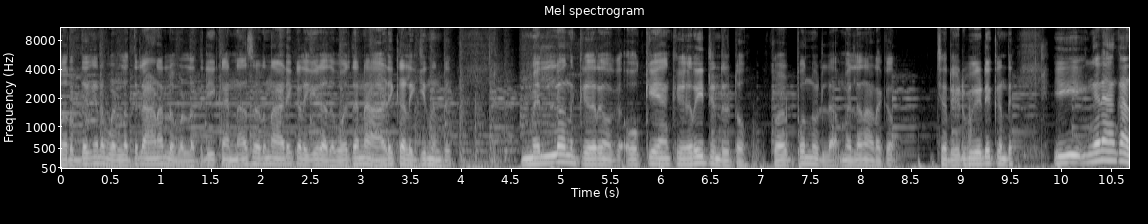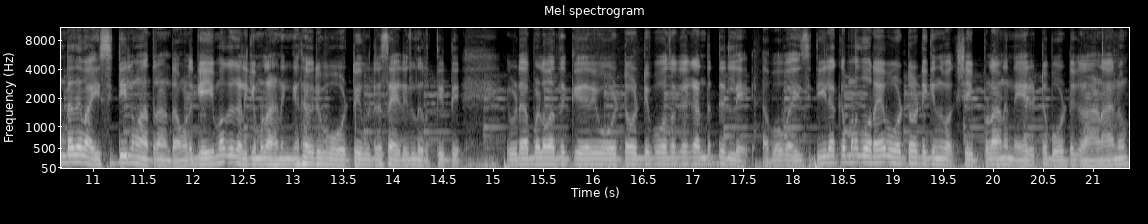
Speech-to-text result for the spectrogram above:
വെറുതെ ഇങ്ങനെ വെള്ളത്തിലാണല്ലോ. വെള്ളത്തിൽ ഈ കന്നാസ് ഇടുന്ന ആടി കളിക്കില്ല അതുപോലെ തന്നെ ആടി കളിക്കുന്നുണ്ട്. മെല്ലെ ഒന്ന് കയറി നോക്കാം. ഓക്കെ ഞാൻ കയറിയിട്ടുണ്ട് കേട്ടോ. കുഴപ്പമൊന്നുമില്ല. മെല്ലെ നടക്കാം. ചെറിയൊരു പേടിയൊക്കെ ഉണ്ട്. ഈ ഇങ്ങനെ ഞാൻ കണ്ടത് വൈ സിറ്റിയിൽ മാത്രമാണ് നമ്മൾ ഗെയിമൊക്കെ കളിക്കുമ്പോഴാണ് ഇങ്ങനെ ഒരു വോട്ട് ഇവിടെ സൈഡിൽ നിർത്തിയിട്ട് ഇവിടെ നമ്മൾ വന്ന് കയറി വോട്ട് ഓട്ടി പോകുന്നതൊക്കെ കണ്ടിട്ടില്ലേ? അപ്പോൾ വൈ സിറ്റിയിലൊക്കെ നമ്മൾ കുറേ വോട്ട് ഓട്ടിക്കുന്നത് പക്ഷേ ഇപ്പോഴാണ് നേരിട്ട് ബോട്ട് കാണാനും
